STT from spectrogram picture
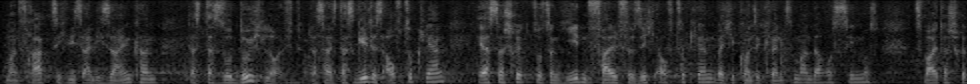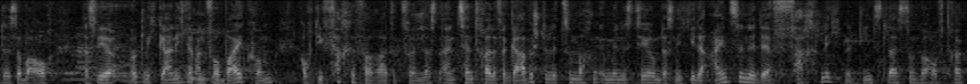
Und man fragt sich, wie es eigentlich sein kann, dass das so durchläuft. Das heißt, das gilt es aufzuklären. Erster Schritt sozusagen jeden Fall für sich aufzuklären, welche Konsequenzen man daraus ziehen muss. Zweiter Schritt ist aber auch, dass wir wirklich gar nicht daran vorbeikommen, auch die Fachreferate zu entlassen, eine zentrale Vergabestelle zu machen im Ministerium, dass nicht jeder Einzelne, der fachlich eine Dienstleistung beauftragt,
